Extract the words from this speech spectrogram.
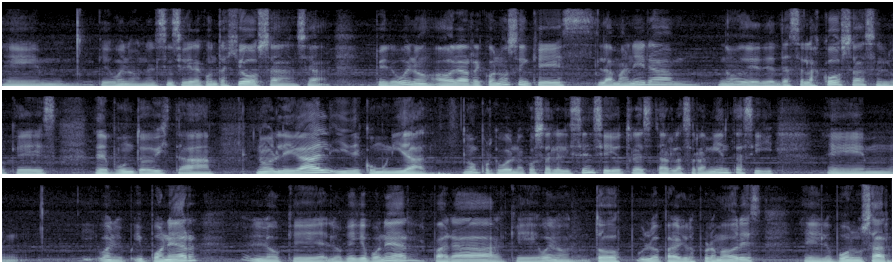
em, que bueno una licencia que era contagiosa o sea pero bueno, ahora reconocen que es la manera ¿no? de, hacer las cosas en lo que es desde el punto de vista ¿no? legal y de comunidad, ¿no? porque bueno, una cosa es la licencia y otra es dar las herramientas y, em, bueno, y poner lo que, lo que hay que poner para que, bueno, todos, para que los programadores eh, lo puedan usar.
